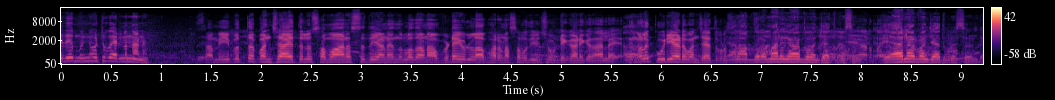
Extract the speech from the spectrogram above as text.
ഇത് മുന്നോട്ട് വരണം എന്നാണ് സമീപത്തെ പഞ്ചായത്തിലും സമാന സ്ഥിതിയാണ് എന്നുള്ളതാണ് അവിടെയുള്ള ഭരണസമിതിയും ചൂണ്ടിക്കാണിക്കുന്നത് അല്ലേ? നിങ്ങൾ കുരിയാട് പഞ്ചായത്ത് പ്രസിഡന്റ്. അബ്ദുറഹ്മാൻ ഗ്രാമപഞ്ചായത്ത് പ്രസിഡന്റ്. ഏനാർ പഞ്ചായത്ത് പ്രസിഡന്റ്.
